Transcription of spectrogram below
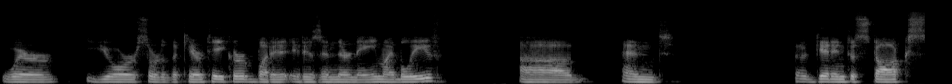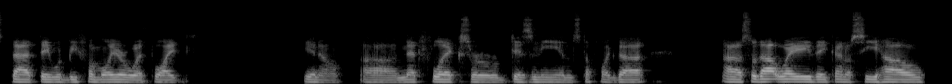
where you're sort of the caretaker, but it, it is in their name, I believe. Uh, and uh, get into stocks that they would be familiar with, like you know, uh, Netflix or Disney and stuff like that. Uh, so that way they kind of see how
